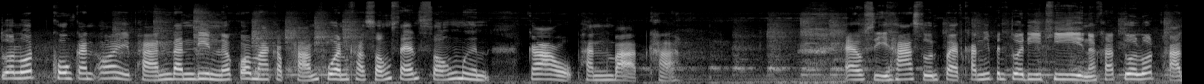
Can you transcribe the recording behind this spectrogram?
ตัวรถโครงการอ้อยผานดันดิน แล้วก็มากับผานพวนค่ะ 229,000 บาทค่ะ L4508 คันนี้เป็นตัว DT นะคะ ตัวรถผาน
